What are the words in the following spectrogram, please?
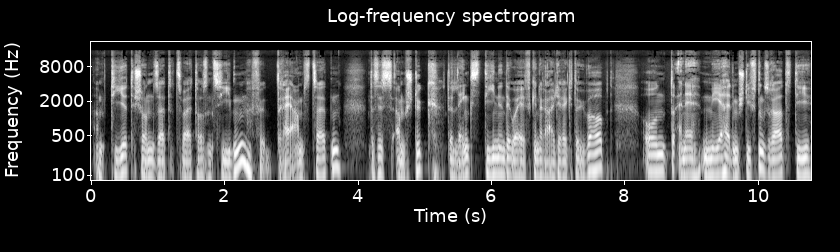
amtiert schon seit 2007 für drei Amtszeiten. Das ist am Stück der längst dienende ORF-Generaldirektor überhaupt. Und eine Mehrheit im Stiftungsrat, die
